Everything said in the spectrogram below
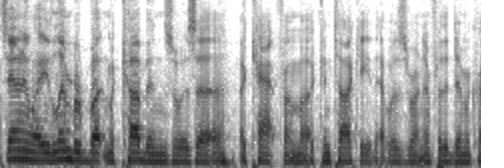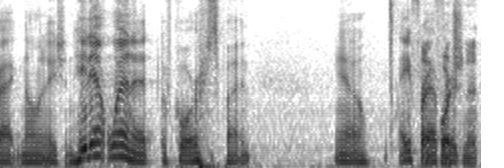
So anyway, Limberbutt McCubbins was a, a cat from uh, Kentucky that was running for the Democratic nomination. He didn't win it, of course, but you know, a for effort. Unfortunate.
